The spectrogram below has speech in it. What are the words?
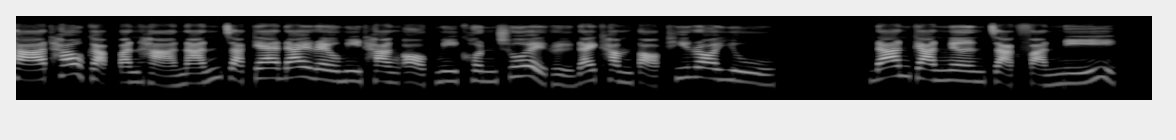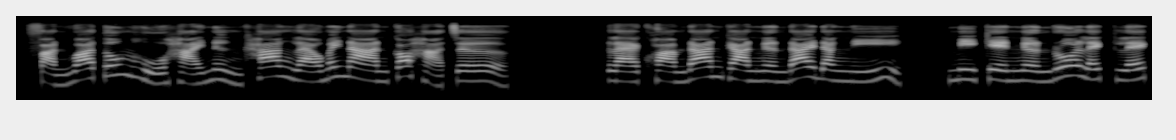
ช้าเท่ากับปัญหานั้นจะแก้ได้เร็วมีทางออกมีคนช่วย หรือได้คำตอบที่รออยู่ ด้านการเงินจากฝันนี้ ฝันว่าตุ้มหูหายหนึ่งข้างแล้วไม่นานก็หาเจอ แปลความด้านการเงินได้ดังนี้ มีเกณฑ์เงินรั่วเล็ก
